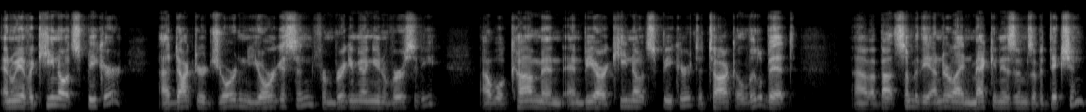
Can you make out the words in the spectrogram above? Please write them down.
and we have a keynote speaker, uh, Dr. Jordan Jorgensen from Brigham Young University, uh, will come and, and be our keynote speaker to talk a little bit uh, about some of the underlying mechanisms of addiction.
